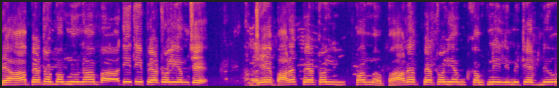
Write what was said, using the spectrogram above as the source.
આ પેટ્રોલ પંપનું નામ અદિતિ પેટ્રોલિયમ છે. જે Bharat petrol pump Bharat petroleum company લિમિટેડનું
